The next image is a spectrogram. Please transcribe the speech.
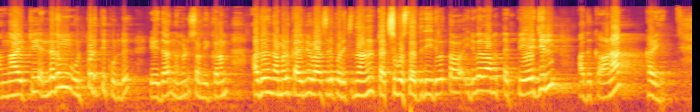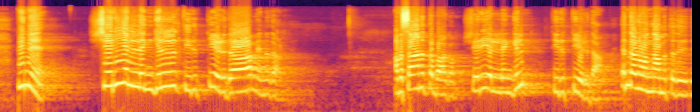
നന്നായിട്ട് എല്ലതും ഉൾപ്പെടുത്തിക്കൊണ്ട് എഴുതാൻ നമ്മൾ ശ്രമിക്കണം. അത് നമ്മൾ കഴിഞ്ഞ ക്ലാസ്സിൽ പഠിച്ചതാണ്. ടെക്സ്റ്റ് പുസ്തകത്തിന്റെ ഇരുപത്ത ഇരുപതാമത്തെ പേജിൽ അത് കാണാൻ കഴിയും. പിന്നെ ശരിയല്ലെങ്കിൽ തിരുത്തി എഴുതാം എന്നതാണ്. അവസാനത്തെ ഭാഗം ശരിയല്ലെങ്കിൽ തിരുത്തി എഴുതാം. എന്താണ് ഒന്നാമത്തത്?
